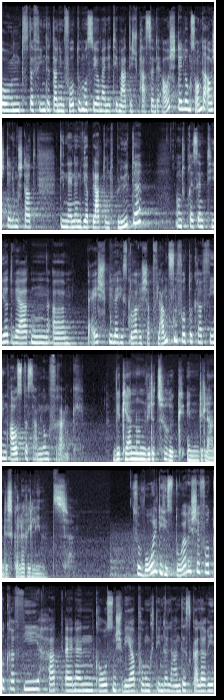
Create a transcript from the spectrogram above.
Und da findet dann im Fotomuseum eine thematisch passende Ausstellung, Sonderausstellung statt. Die nennen wir Blatt und Blüte. Und präsentiert werden äh, Beispiele historischer Pflanzenfotografien aus der Sammlung Frank. Wir kehren nun wieder zurück in die Landesgalerie Linz. Sowohl die historische Fotografie hat einen großen Schwerpunkt in der Landesgalerie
